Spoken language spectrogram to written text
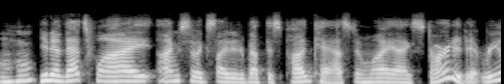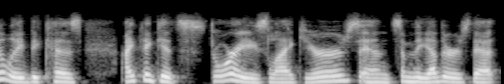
Mm-hmm. You know, that's why I'm so excited about this podcast and why I started it, really, because I think it's stories like yours and some of the others that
